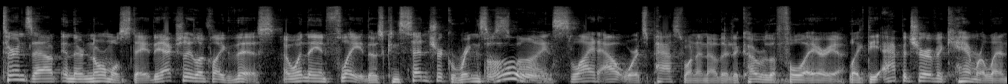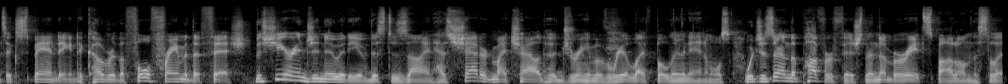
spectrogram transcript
Turns out, in their normal state, they actually look like this. And when they inflate, those concentric rings of Oh. spine slide outwards past one another to cover the full area, like the aperture of a camera lens expanding to cover the full frame of the fish. The sheer ingenuity of this design has shattered my childhood dream of real life balloon animals, which has earned the pufferfish the number 8 spot on this list.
